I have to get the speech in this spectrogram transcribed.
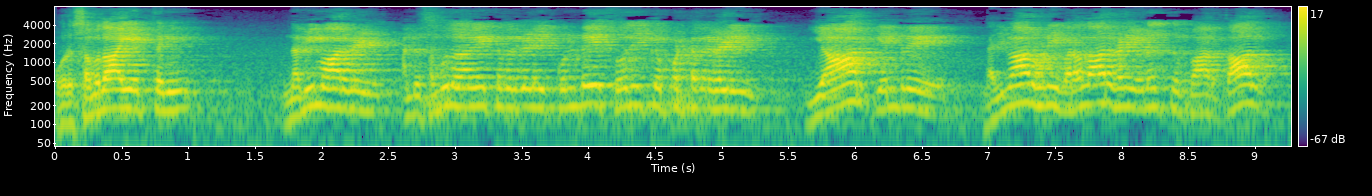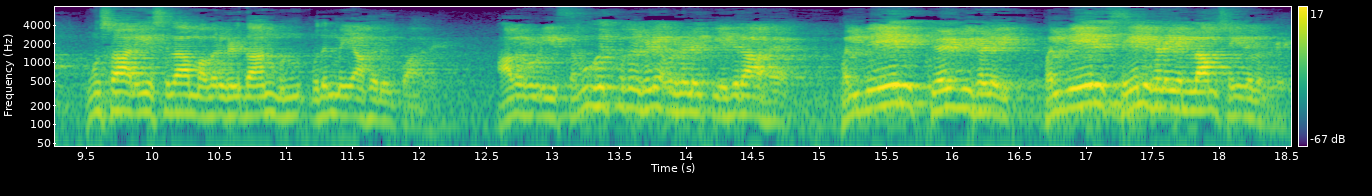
ஒரு சமுதாயத்தில் நபிமார்கள் அந்த சமுதாயத்தவர்களை கொண்டே சோதிக்கப்பட்டவர்களில் யார் என்று நபிமார்களுடைய வரலாறுகளை எடுத்து பார்த்தால் மூசா அலி இஸ்லாம் அவர்கள்தான் முன் முதன்மையாக இருப்பார்கள். அவர்களுடைய சமூகத்தவர்களே அவர்களுக்கு எதிராக பல்வேறு கேள்விகளை பல்வேறு செயல்களை எல்லாம் செய்தவர்கள்.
